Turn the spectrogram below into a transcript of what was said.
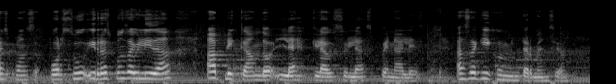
por su irresponsabilidad aplicando las cláusulas penales. Hasta aquí con mi intervención.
